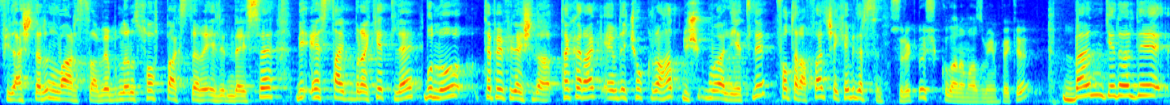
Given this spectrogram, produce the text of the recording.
flaşların varsa ve bunların softboxları elindeyse bir S-Type braketle bunu tepe flaşına takarak evde çok rahat düşük maliyetli fotoğraflar çekebilirsin. Sürekli ışık kullanamaz mıyım peki? Ben genelde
